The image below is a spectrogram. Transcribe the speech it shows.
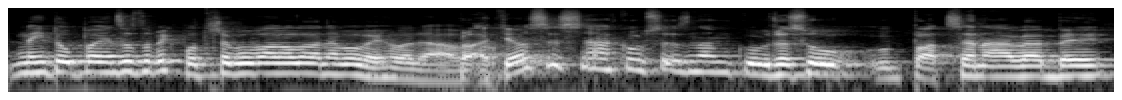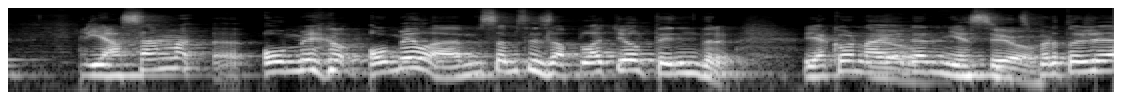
není to úplně něco, co bych potřeboval nebo vyhledával. Platil jsi s nějakou seznamku, že jsou placená weby? Já jsem eh, omyl, omylem jsem si zaplatil Tinder jako na Jo, jeden měsíc, jo. protože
